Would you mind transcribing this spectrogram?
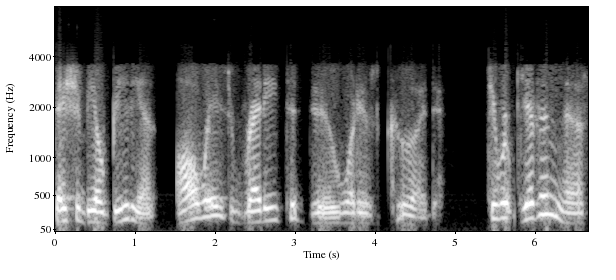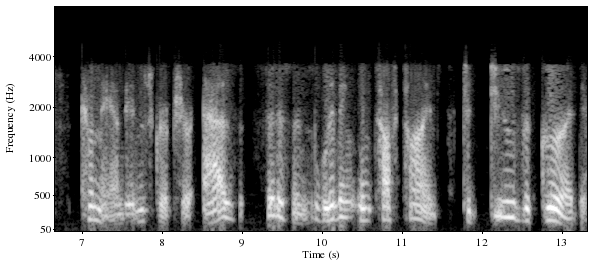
They should be obedient, always ready to do what is good. See, we're given this command in Scripture as citizens living in tough times to do the good.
